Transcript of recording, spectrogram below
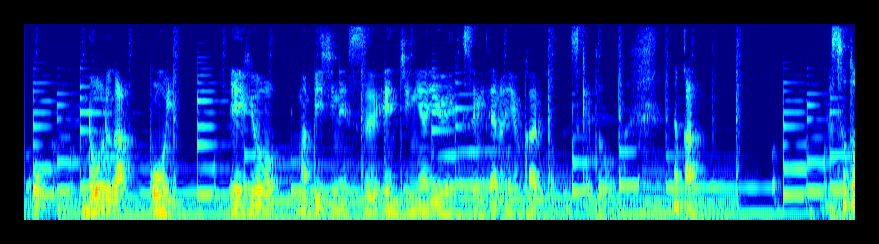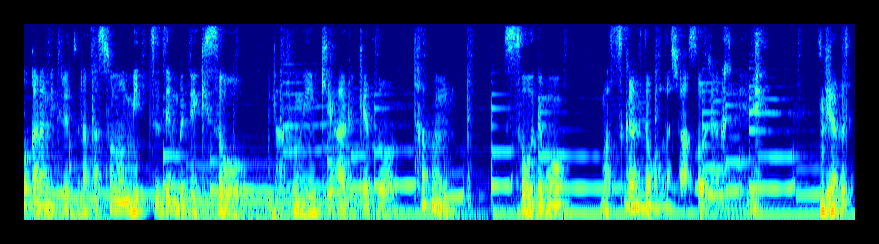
こう、ロールが多い。営業、まあ、ビジネス、エンジニア、UX みたいなのよくあると思うんですけど、なんか、外から見てると、なんかその3つ全部できそうな雰囲気あるけど、多分そうでも、まあ、少なくとも私はそうじゃない。し私の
